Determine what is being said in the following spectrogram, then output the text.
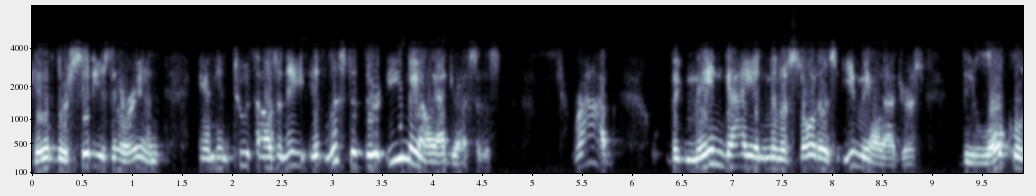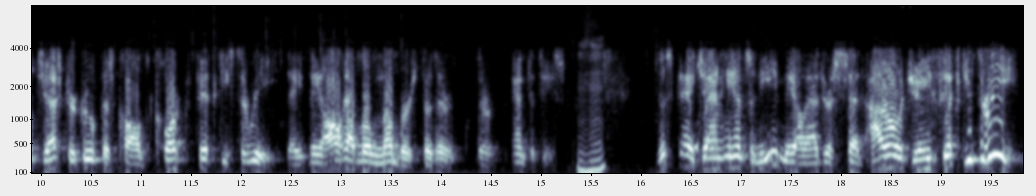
gave their cities they were in, and in 2008 it listed their email addresses. Rob, the main guy in Minnesota's email address, the local jester group is called Court 53. They they all have little numbers for their their entities. Mm-hmm. This guy John Hanson email address said ROJ 53.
